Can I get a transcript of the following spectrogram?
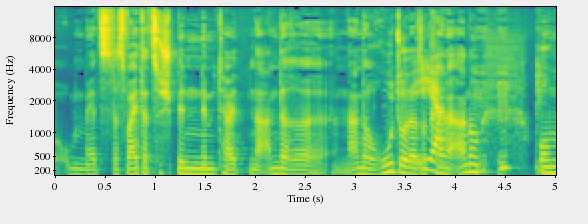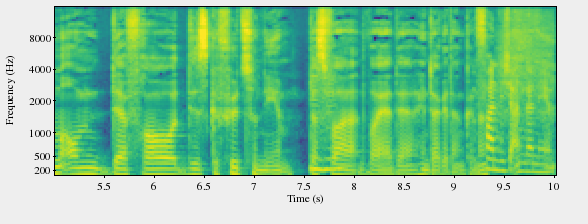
um jetzt das weiter zu spinnen, nimmt halt eine andere, eine andere Route oder so, Ja. keine Ahnung, um, um der Frau dieses Gefühl zu nehmen. Das war, war ja der Hintergedanke. Ne? Fand ich angenehm.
